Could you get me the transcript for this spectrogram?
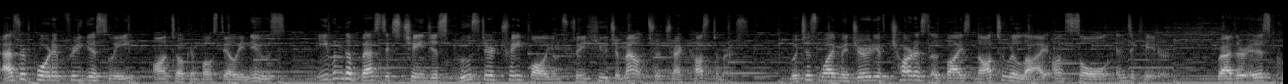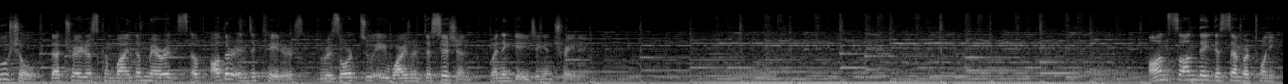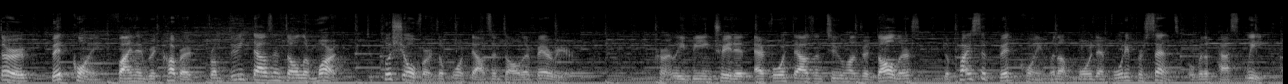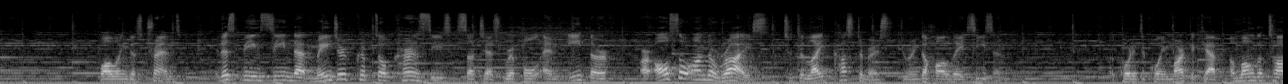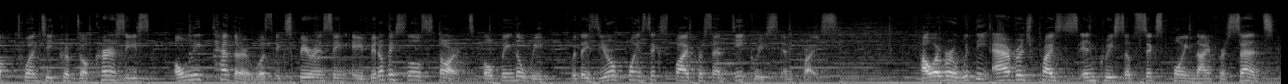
As reported previously on Token Post Daily News, even the best exchanges boost their trade volumes to a huge amount to attract customers, which is why majority of chartists advise not to rely on sole indicator. Rather, it is crucial that traders combine the merits of other indicators to resort to a wiser decision when engaging in trading. On Sunday, December 23rd, Bitcoin finally recovered from $3,000 mark to push over the $4,000 barrier currently being traded at $4,200, the price of Bitcoin went up more than 40% over the past week. Following this trend, it is being seen that major cryptocurrencies such as Ripple and Ether are also on the rise to delight customers during the holiday season. According to CoinMarketCap, among the top 20 cryptocurrencies, only Tether was experiencing a bit of a slow start, opening the week with a 0.65% decrease in price. However, with the average price increase of 6.9%,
